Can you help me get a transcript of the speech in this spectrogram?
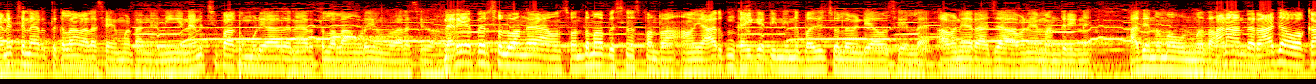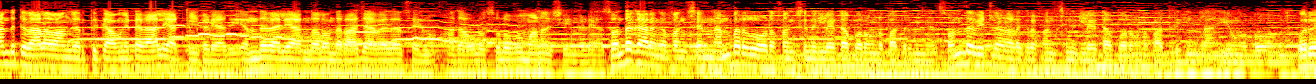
நினைச்ச நேரத்துக்கெல்லாம் வேலை செய்ய மாட்டாங்க. நீங்க நினைச்சு பார்க்க முடியாத நேரத்துல எல்லாம் கூட இவங்க வேலை செய்வாங்க. நிறைய பேர் சொல்லுவாங்க அவன் சொந்தமா பிசினஸ் பண்றான். அவன் யாருக்கும் கை கட்டி நின்று பதில் சொல்ல வேண்டிய அவசியம் இல்லை. அவனே ராஜா அவனே மந்திரின்னு. அது என்னமோ உண்மைதான். ஆனால் அந்த ராஜா உக்காந்துட்டு வேலை வாங்குறதுக்கு அவங்ககிட்ட வேலையாட்கள் கிடையாது. எந்த வேலையாக இருந்தாலும் அந்த ராஜாவே தான் செய்யணும். அது அவ்வளோ சுலபமான விஷயம் கிடையாது. சொந்தக்காரங்க ஃபங்க்ஷன் நண்பர்களோட ஃபங்க்ஷனுக்கு லேட்டாக போகிறவங்கள பார்த்துருப்பீங்க. சொந்த வீட்டில் நடக்கிற ஃபங்க்ஷனுக்கு லேட்டாக போகிறவங்கள பார்த்துருக்கீங்களா? இவங்க போவாங்க. ஒரு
